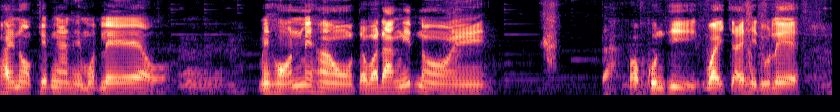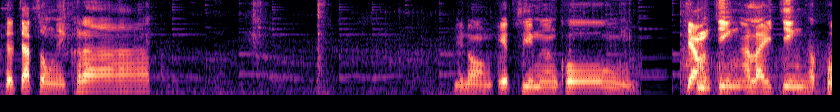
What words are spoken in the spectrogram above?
ภายนอกเก็บงานให้หมดแล้ว ไม่หอนไม่เห่าแต่ว่าดังนิดหน่อย ขอบคุณที่ไว้ใจให้ดูแลเดี๋ยวจัดส่งให้ครับพี่น้องเอฟซีเมืองคงจำจริงอะไรจริงครับผ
